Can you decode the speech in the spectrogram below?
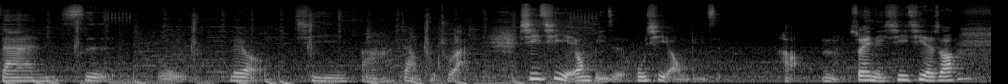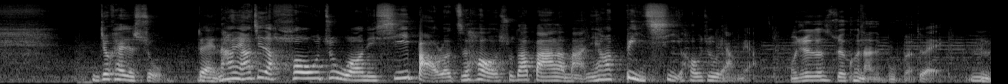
三四五六七八这样吐出来。吸气也用鼻子，呼气也用鼻子。好，嗯，所以你吸气的时候，你就开始数，对，然后你要记得 hold 住哦。你吸饱了之后，数到八了嘛，你要闭气 hold 住两秒。我觉得这是最困难的部分。对，嗯。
